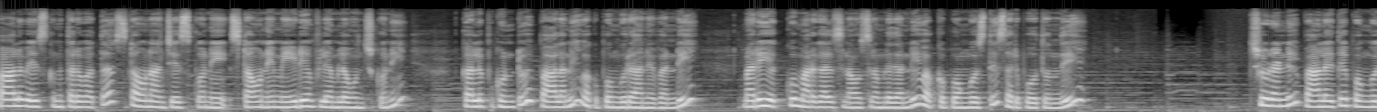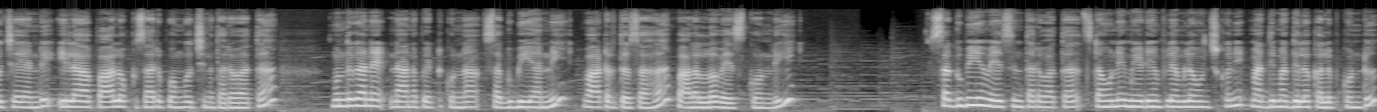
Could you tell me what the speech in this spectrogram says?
పాలు వేసుకున్న తర్వాత స్టవ్ ఆన్ చేసుకొని స్టవ్ని మీడియం ఫ్లేమ్లో ఉంచుకొని కలుపుకుంటూ పాలని ఒక పొంగు రానివ్వండి. మరీ ఎక్కువ మరగాల్సిన అవసరం లేదండి. ఒక్క పొంగు వస్తే సరిపోతుంది. చూడండి పాలైతే పొంగొచ్చాయండి. ఇలా పాలు ఒక్కసారి పొంగొచ్చిన తర్వాత ముందుగానే నానబెట్టుకున్న సగ్గుబియ్యాన్ని వాటర్తో సహా పాలల్లో వేసుకోండి. సగ్గుబియ్యం వేసిన తర్వాత స్టవ్ని మీడియం ఫ్లేమ్లో ఉంచుకొని మధ్య మధ్యలో కలుపుకుంటూ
